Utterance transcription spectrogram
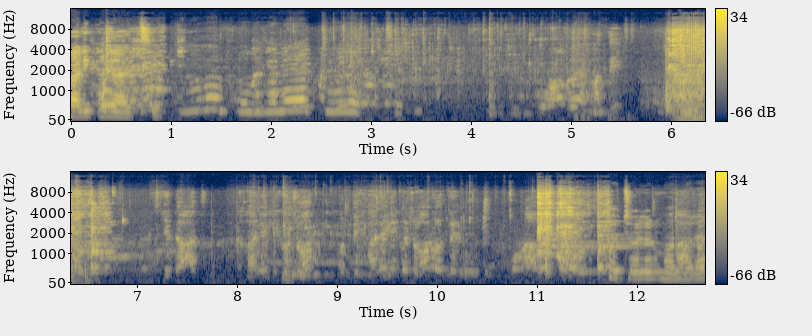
বাড়ি করে আছে। তো চলুন বন্ধুরা।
